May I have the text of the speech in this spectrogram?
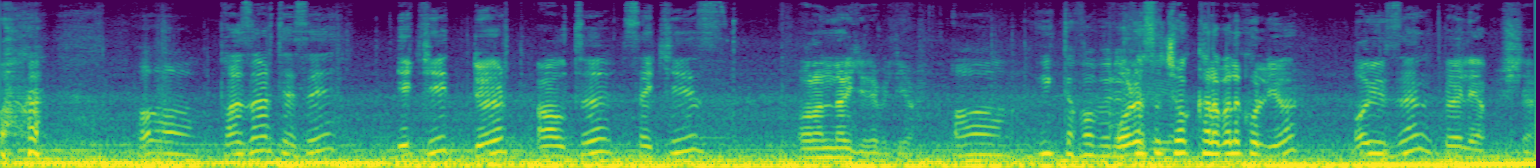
Aa, Pazartesi 2, 4, 6, 8 olanlar girebiliyor. aa, ilk defa böyle. Orası çok kalabalık oluyor. O yüzden böyle yapmışlar.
